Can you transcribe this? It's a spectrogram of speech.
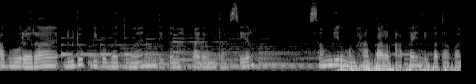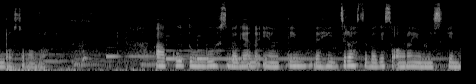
Abu Hurairah duduk di bebatuan di tengah padang pasir sambil menghafal apa yang dikatakan Rasulullah. Aku tumbuh sebagai anak yatim dan hijrah sebagai seorang yang miskin.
